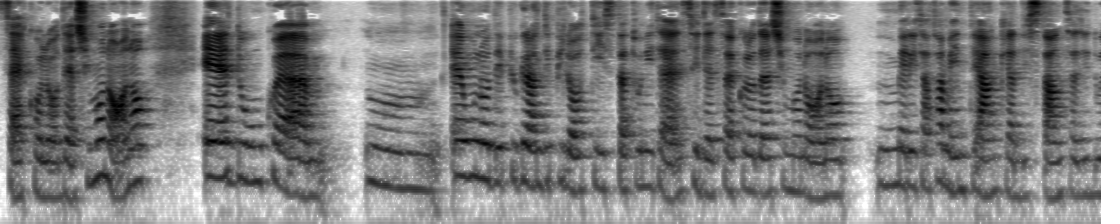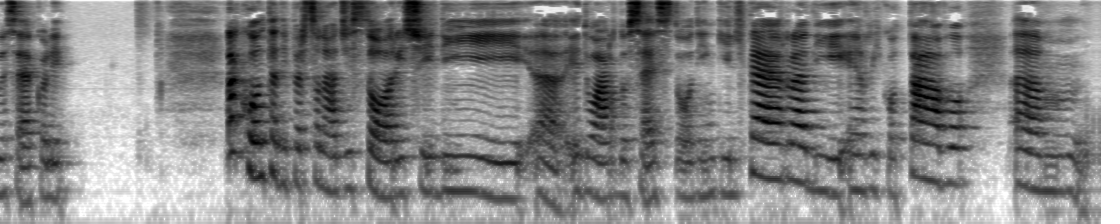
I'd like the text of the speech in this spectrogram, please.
secolo XIX e dunque um, è uno dei più grandi piloti statunitensi del secolo XIX, meritatamente anche a distanza di due secoli. Racconta di personaggi storici di eh, Edoardo VI d'Inghilterra, di Enrico VIII um,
